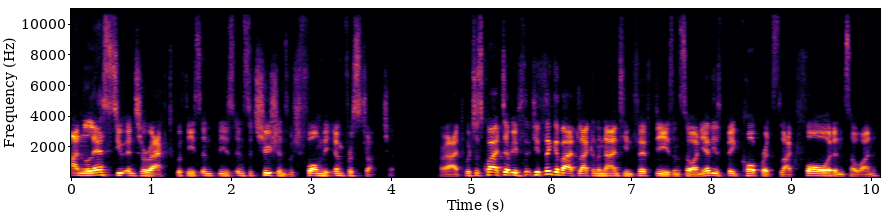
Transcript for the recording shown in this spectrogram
unless you interact with these in, these institutions which form the infrastructure. All right, which is quite different. If you think about like in the 1950s and so on, you have these big corporates like Ford and so on.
